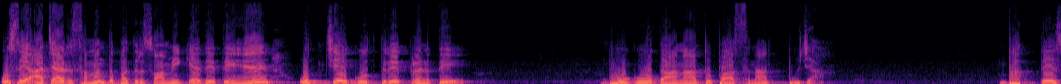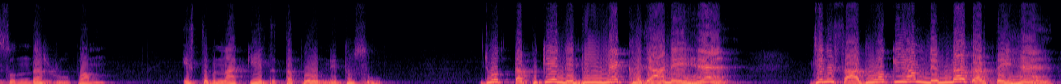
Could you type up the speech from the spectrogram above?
उसे आचार्य समंत भद्र स्वामी कह देते हैं, उच्चे गोत्रे प्रणते, भोगो दाना दुपासना पूजा। भक्ते सुंदर रूपम स्तवना कीर्त तपो निधुसु। जो तप के निधि हैं, खजाने हैं, जिन साधुओं की हम निंदा करते हैं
